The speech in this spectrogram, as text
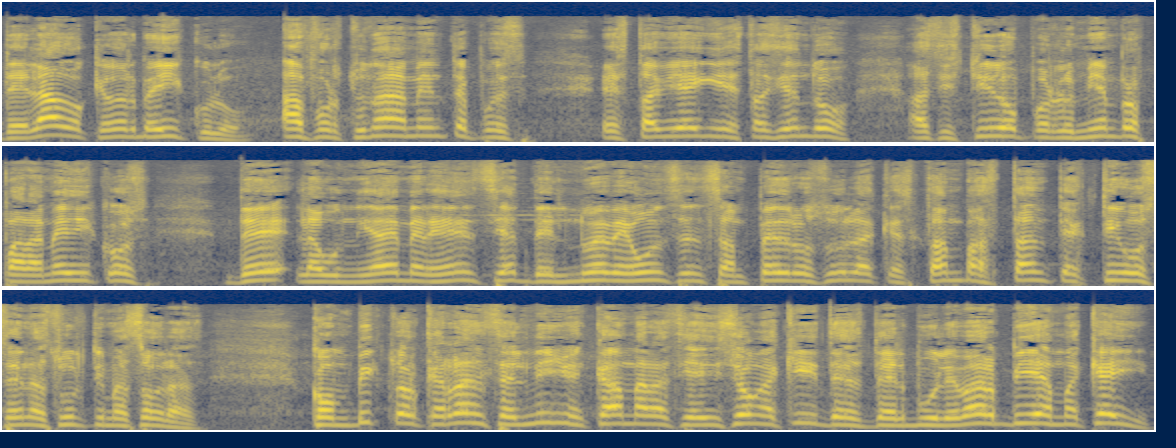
de lado quedó el vehículo. Afortunadamente, pues está bien y está siendo asistido por los miembros paramédicos de la unidad de emergencia del 911 en San Pedro Sula, que están bastante activos en las últimas horas. Con Víctor Carranza, el niño en cámaras y edición aquí desde el Boulevard Vía Mackay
